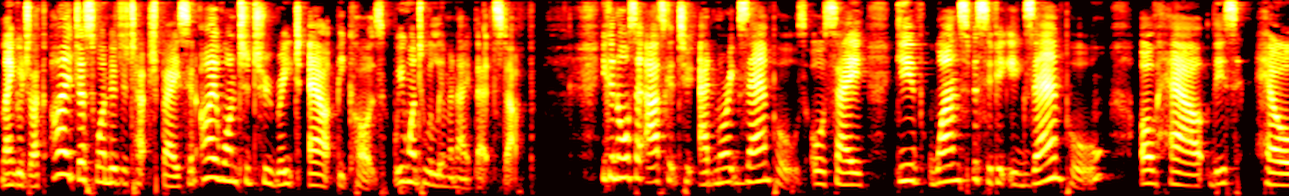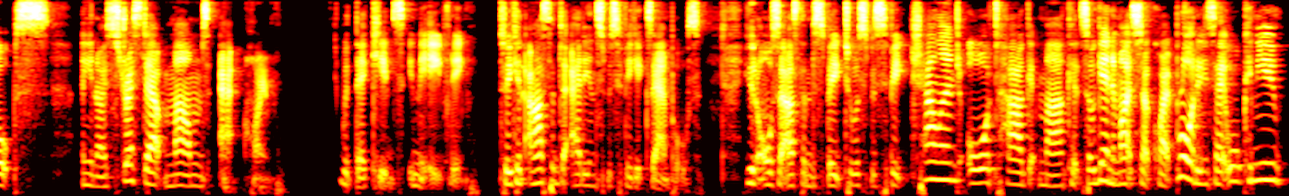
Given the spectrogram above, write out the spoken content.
language like, I just wanted to touch base and I wanted to reach out because we want to eliminate that stuff. You can also ask it to add more examples or say, give one specific example of how this helps, you know, stressed out mums at home with their kids in the evening. So you can ask them to add in specific examples. You can also ask them to speak to a specific challenge or target market. So again, it might start quite broad and you say, well, can you,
